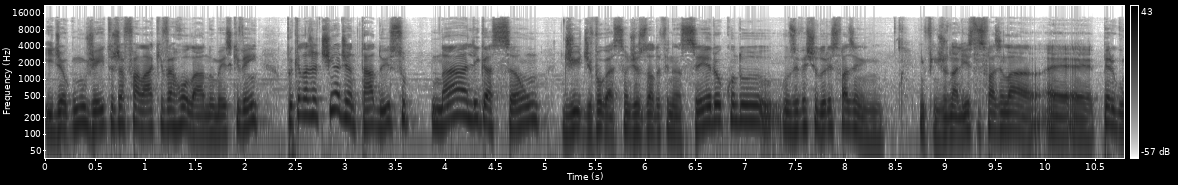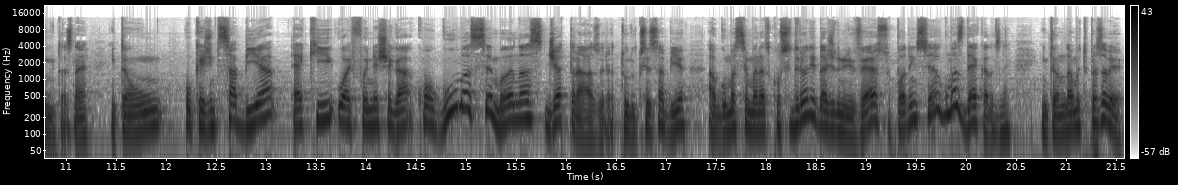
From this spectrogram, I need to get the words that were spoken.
e de algum jeito já falar que vai rolar no mês que vem, porque ela já tinha adiantado isso na ligação de divulgação de resultado financeiro, quando os investidores fazem, enfim, jornalistas fazem lá é, é, perguntas, né? Então, o que a gente sabia é que o iPhone ia chegar com algumas semanas de atraso, era tudo que você sabia. Algumas semanas, considerando a idade do universo, podem ser algumas décadas, né? Então não dá muito pra saber.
